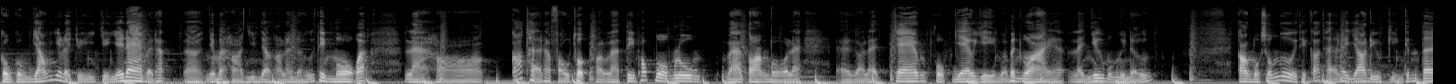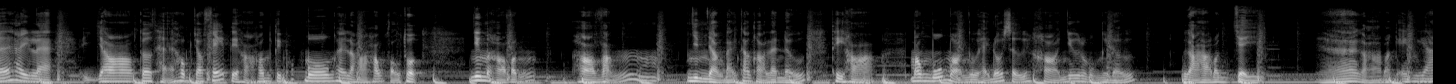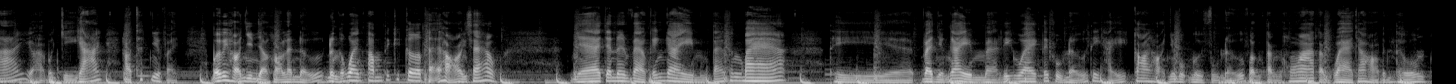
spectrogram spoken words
cùng cùng giống như là chuyện chuyện giới nam vậy đó. À, nhưng mà họ nhìn nhận họ là nữ thì một á là họ có thể là phẫu thuật hoặc là tiêm hóc môn luôn. Và toàn bộ là ờ, gọi là trang phục giao diện ở bên ngoài á, là như một người nữ. Còn một số người thì có thể là do điều kiện kinh tế hay là do cơ thể không cho phép thì họ không tiêm hóc môn hay là họ không phẫu thuật. Nhưng mà họ vẫn họ vẫn nhìn nhận bản thân họ là nữ thì họ mong muốn mọi người hãy đối xử họ như là một người nữ. Gọi họ bằng chị à, gọi họ bằng em gái gọi họ bằng chị gái. Họ thích như vậy. Bởi vì họ nhìn nhận họ là nữ đừng có quan tâm tới cái cơ thể họ thì sao? Nha cho nên vào cái ngày 8 tháng 3 thì và những ngày mà liên quan tới phụ nữ thì hãy coi họ như một người phụ nữ vẫn tặng hoa tặng quà cho họ bình thường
